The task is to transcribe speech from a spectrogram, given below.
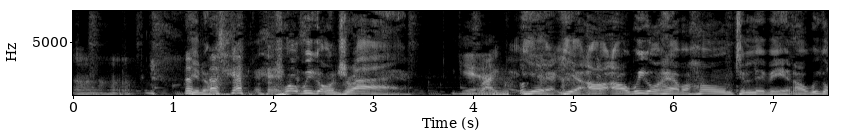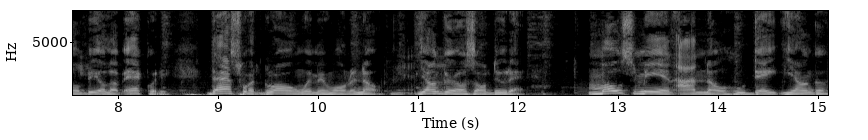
Uh-huh. You know, what we gonna drive? Yeah. Yeah, yeah. Are, are we gonna have a home to live in? Are we gonna build up equity? That's what grown women want to know. Young girls don't do that. Most men I know who date younger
